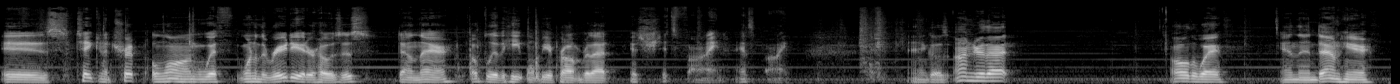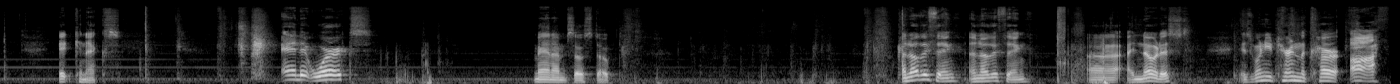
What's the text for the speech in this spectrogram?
is taking a trip along with one of the radiator hoses down there. Hopefully the heat won't be a problem for that. It's, it's fine, it's fine. And it goes under that, all the way. And then down here, it connects. And it works! Man, I'm so stoked. Another thing, another thing uh, I noticed is when you turn the car off,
